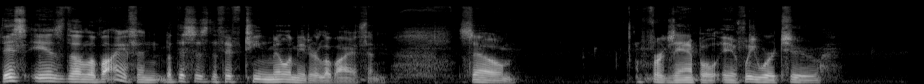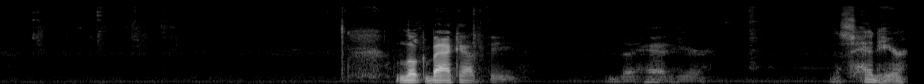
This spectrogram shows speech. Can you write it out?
This is the Leviathan, but this is the 15 millimeter Leviathan. So, for example, if we were to look back at the the head here, this head here,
